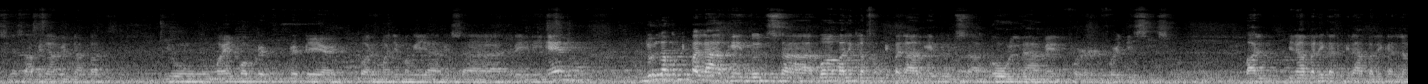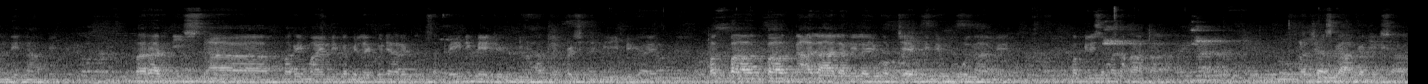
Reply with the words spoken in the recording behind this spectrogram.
Sinasabi namin dapat yung mind mo pre- prepared kung ano man yung mangyayari sa training. And doon lang kami palagi doon sa bumabalik lang kami palagi doon sa goal namin for for this season. Bal, binabalikan binabalikan lang din namin para at least uh, ma-remind din kami like kunyari kung sa training medyo hindi 100% yung binibigay. Pag, pag, pag naalala nila yung objective, yung goal namin, mabilis naman nakaka-adjust ka agad sa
